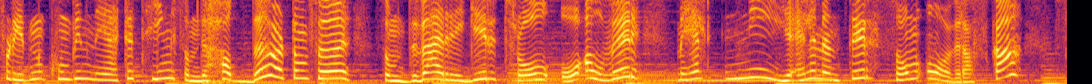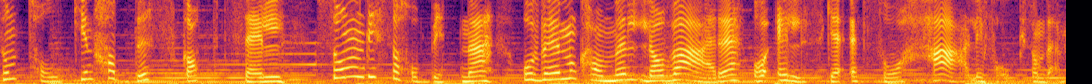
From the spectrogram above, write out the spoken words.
fordi den kombinerte ting som de hadde hørt om før, som dverger, troll og alver, med helt nye elementer som overraska, som Tolkien hadde skapt selv, som disse hobbitene. Og hvem kan vel la være å elske et så herlig folk som dem?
